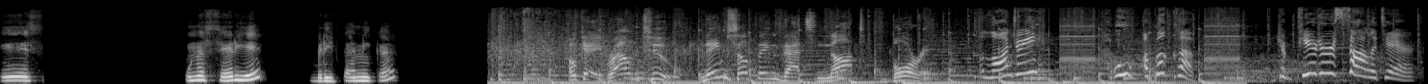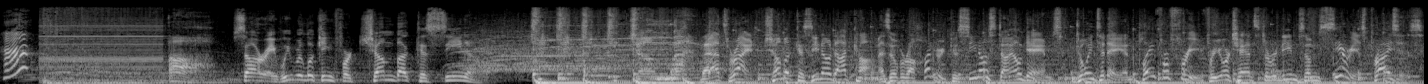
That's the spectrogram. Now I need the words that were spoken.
es una serie británica Okay, round two. Name something that's not boring. A laundry? Ooh, a book club. Computer solitaire, huh? Ah, sorry, we were looking for Chumba Casino. That's right. ChumbaCasino.com has over 100 casino style games. Join today and play for free for your chance to redeem some serious prizes.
